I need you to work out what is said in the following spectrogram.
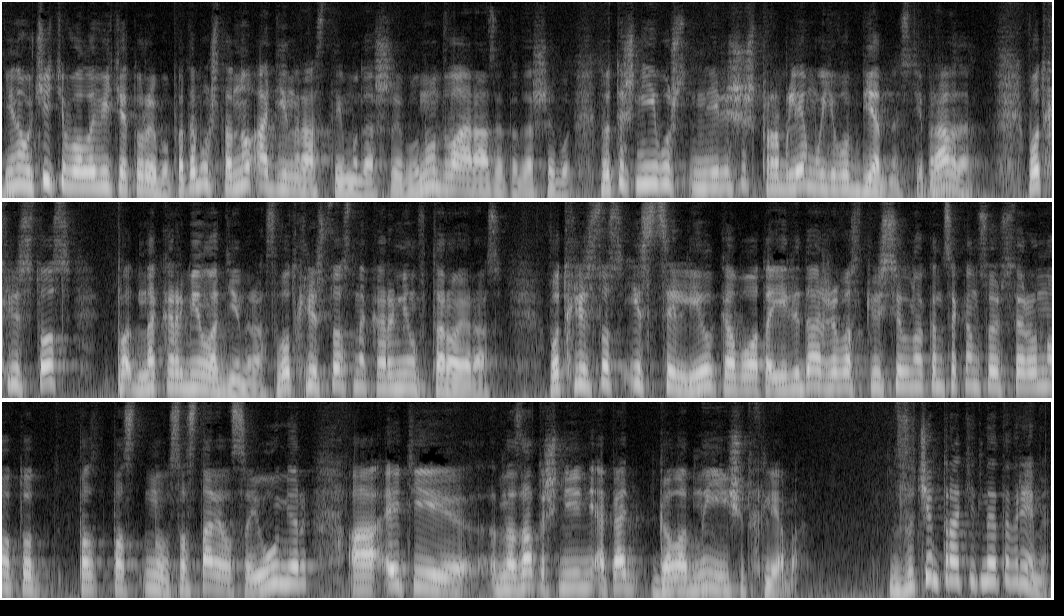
и научить его ловить эту рыбу, потому что, ну, один раз ты ему дашь рыбу, ну, два раза ты дашь рыбу, но ты же не, его, не решишь проблему его бедности, правда? Вот Христос накормил один раз, вот Христос накормил второй раз, вот Христос исцелил кого-то или даже воскресил, но в конце концов все равно тот ну, состарился и умер, а эти на завтрашний день опять голодные ищут хлеба. Зачем тратить на это время?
